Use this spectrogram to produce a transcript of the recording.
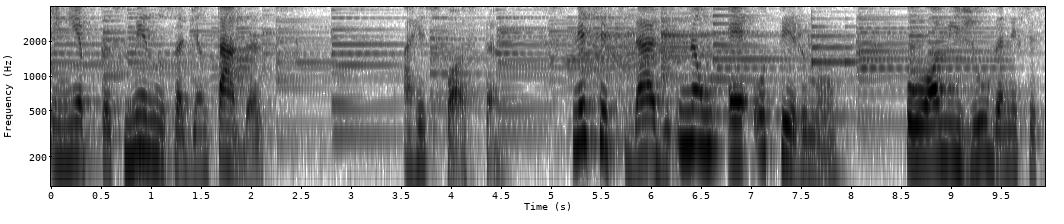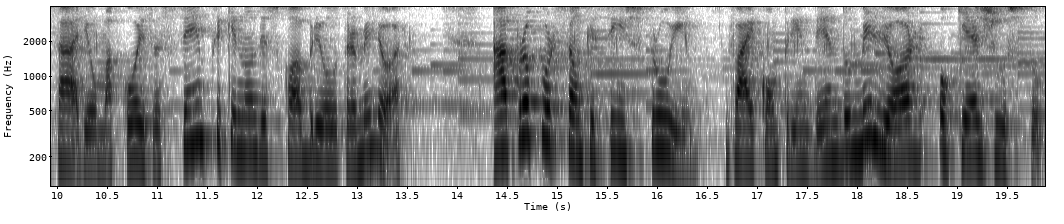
em épocas menos adiantadas? A resposta: necessidade não é o termo. O homem julga necessária uma coisa sempre que não descobre outra melhor. À proporção que se instrui, vai compreendendo melhor o que é justo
